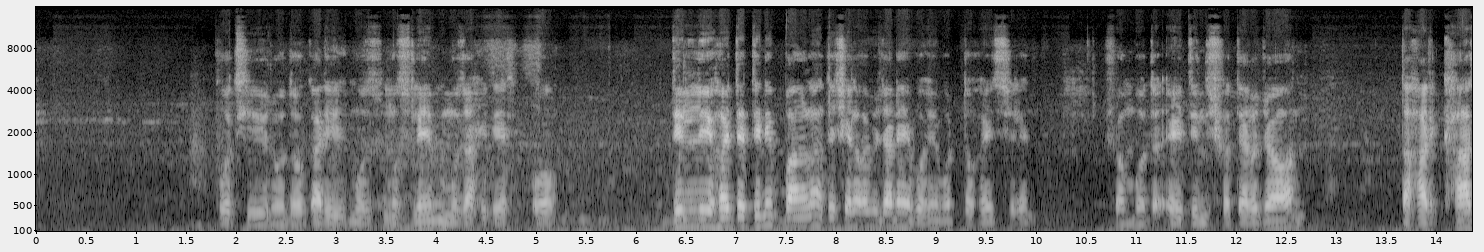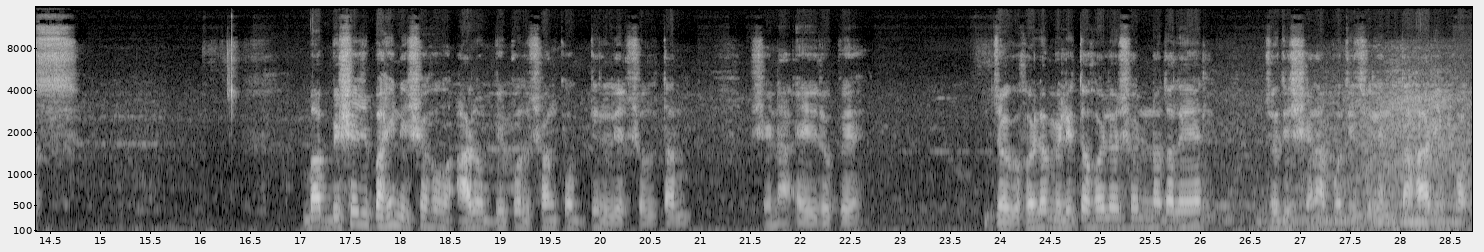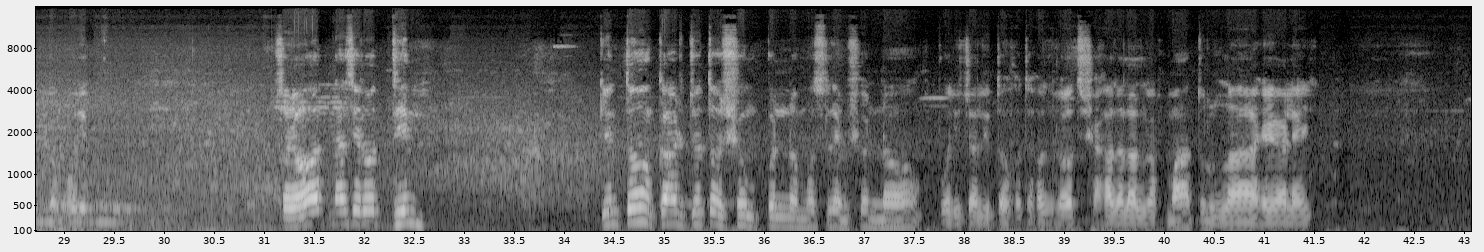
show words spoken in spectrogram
প্রতিরোধকারী মুস- মুসলিম মুজাহিদের ও দিল্লি হইতে তিনি বাংলাদেশের অভিযানে বহির্ভূত হয়েছিলেন। সম্ভবত এই তিনশো তেরো জন তাহার খাস বা বিশেষ বাহিনী সহ আরও বিপুল সংখ্যক দিল্লির সুলতান সেনা এই রূপে যোগ হইল, মিলিত হইল সৈন্যদলের যদি সেনাপতি ছিলেন, তাহারই ভক্ত ফরিদ সৈয়দ নাসির উদ্দিন। কিন্তু কার্যত সম্পূর্ণ মুসলিম সৈন্য পরিচালিত হতে হজরত শাহজালাল রহমাতুল্লাহ আলাই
